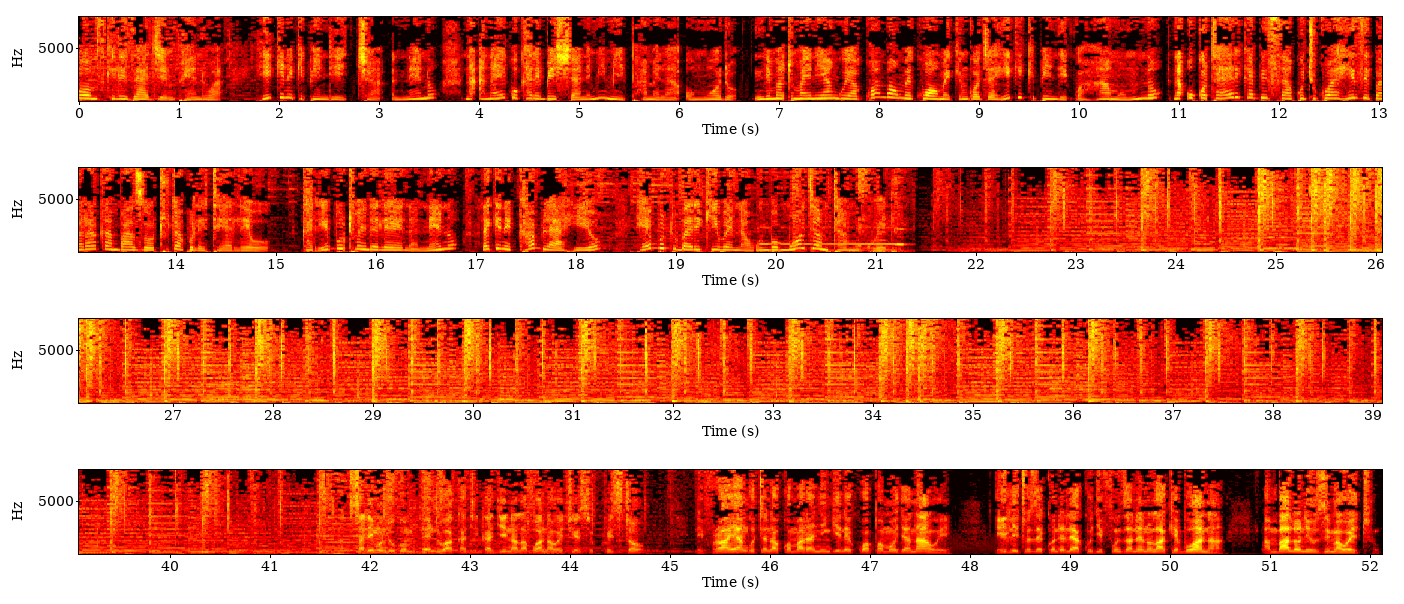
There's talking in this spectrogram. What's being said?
hujambo msikilizaji mpendwa. Hiki ni kipindi cha neno na anayekukaribisha ni mimi pamela omwodo ni matumaini yangu ya kwamba umekuwa umekingoja hiki kipindi kwa hamu mno na uko tayari kabisa kuchukua hizi baraka ambazo tutakuletea leo. Karibu tuendelee na neno lakini kabla ya hiyo hebu tubarikiwe na wimbo mmoja mtamu kweli nakusalimu ndugu mpendwa katika jina la bwana wetu yesu kristo. Ni furaha yangu tena kwa mara nyingine kuwa pamoja nawe ili tuweze kuendelea kujifunza neno lake bwana ambalo ni uzima wetu.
